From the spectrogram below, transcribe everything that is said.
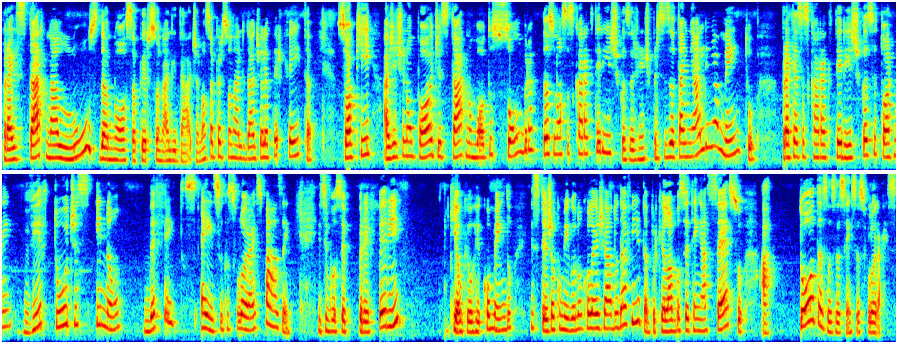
para estar na luz da nossa personalidade. A nossa personalidade ela é perfeita, só que a gente não pode estar no modo sombra das nossas características. A gente precisa estar em alinhamento para que essas características se tornem virtudes e não defeitos. É isso que os florais fazem. E se você preferir, que é o que eu recomendo, esteja comigo no colegiado da vida, porque lá você tem acesso a todas as essências florais.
